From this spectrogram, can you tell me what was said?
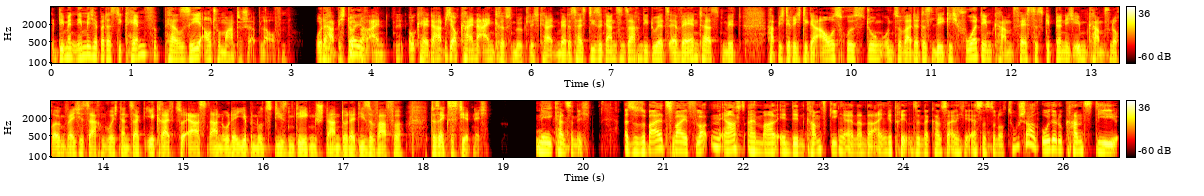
Dem entnehme ich aber, dass die Kämpfe per se automatisch ablaufen. Oder habe ich dort ja, noch ein? Okay, da habe ich auch keine Eingriffsmöglichkeiten mehr. Das heißt, diese ganzen Sachen, die du jetzt erwähnt hast, mit habe ich die richtige Ausrüstung und so weiter, das lege ich vor dem Kampf fest. Es gibt da nicht im Kampf noch irgendwelche Sachen, wo ich dann sage, ihr greift zuerst an oder ihr benutzt diesen Gegenstand oder diese Waffe. Das existiert nicht. Nee, kannst du nicht. Also sobald zwei Flotten erst einmal in den Kampf gegeneinander eingetreten sind, dann kannst du eigentlich erstens nur noch zuschauen oder du kannst die,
